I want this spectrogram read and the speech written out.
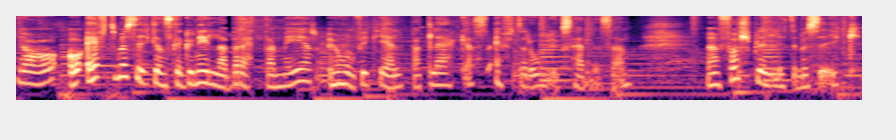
Ja, och efter musiken ska Gunilla berätta mer hur hon fick hjälp att läkas efter olyckshändelsen. Men först blir det lite musik.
